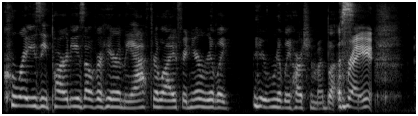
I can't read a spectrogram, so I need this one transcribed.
crazy parties over here in the afterlife, and you're really. You're really harsh harshing my bus. Right.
